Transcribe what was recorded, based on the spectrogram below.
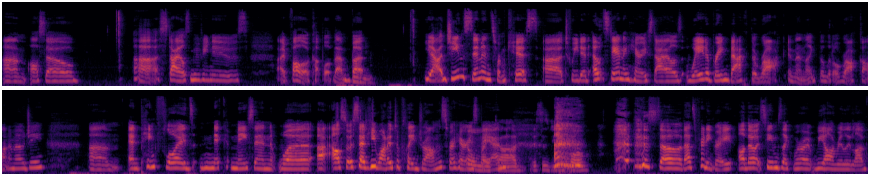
Um, also, uh, Styles Movie News. I follow a couple of them, but Mhm. Yeah, Gene Simmons from Kiss uh, tweeted, "Outstanding Harry Styles, way to bring back the rock," and then like the little rock on emoji. Um, and Pink Floyd's Nick Mason wa- uh, also said he wanted to play drums for Harry's band. oh my band. god, this is beautiful. so that's pretty great. Although it seems like we're we all really love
